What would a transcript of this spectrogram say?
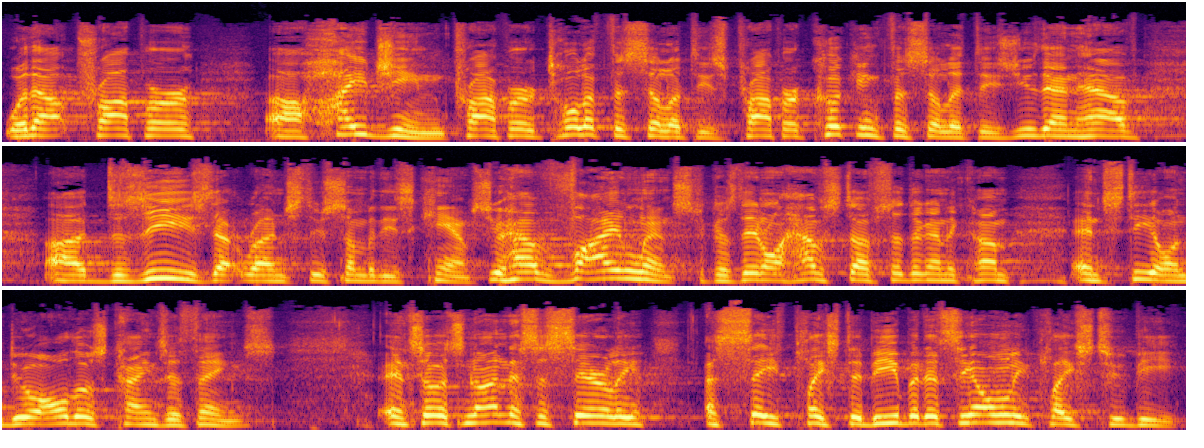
without proper uh, hygiene, proper toilet facilities, proper cooking facilities. You then have uh, disease that runs through some of these camps. You have violence because they don't have stuff, so they're going to come and steal and do all those kinds of things. And so it's not necessarily a safe place to be, but it's the only place to be.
